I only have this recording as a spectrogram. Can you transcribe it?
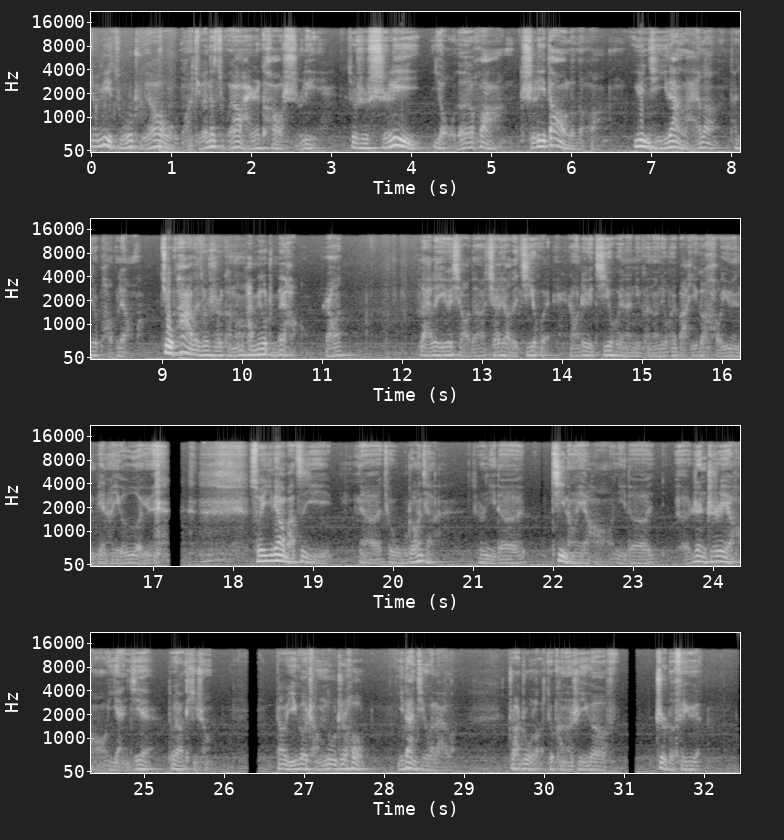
那立足主要，我觉得主要还是靠实力。就是实力有的话，实力到了的话，运气一旦来了，他就跑不了嘛。就怕的就是可能还没有准备好，然后来了一个小的小小的机会，然后这个机会呢，你可能就会把一个好运变成一个厄运。所以一定要把自己呃就武装起来，就是你的技能也好，你的呃认知也好，眼界都要提升到一个程度之后，一旦机会来了，抓住了，就可能是一个质的飞跃。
